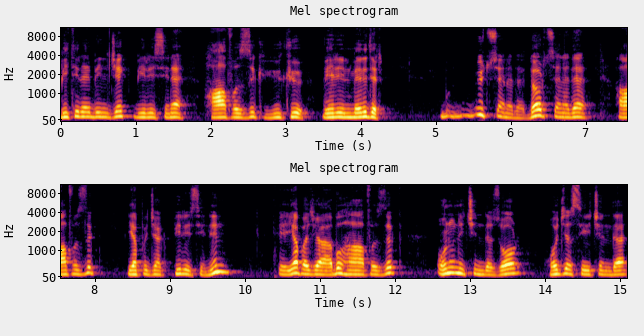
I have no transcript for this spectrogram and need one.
bitirebilecek birisine hafızlık yükü verilmelidir. 3 senede, 4 senede hafızlık yapacak birisinin e, yapacağı bu hafızlık onun için de zor, hocası için de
